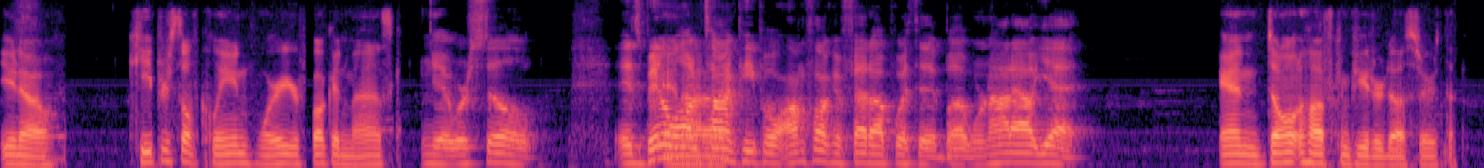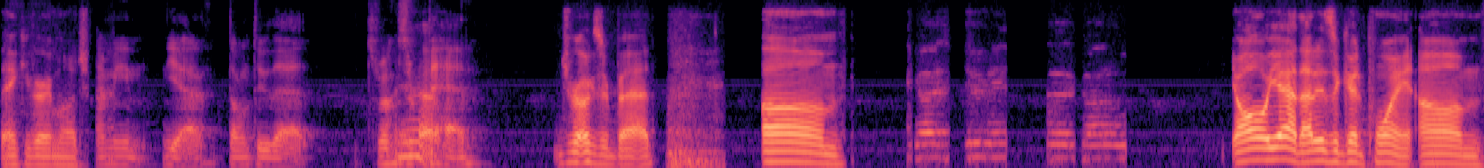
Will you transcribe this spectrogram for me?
you know keep yourself clean wear your fucking mask Yeah, we're still. It's been a And, long uh, time, people. I'm fucking fed up with it, but we're not out yet. And don't huff computer duster thank you very much I mean, yeah, don't do that. Drugs are bad. drugs are bad um You guys tune in to God of War. oh yeah that is a good point um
